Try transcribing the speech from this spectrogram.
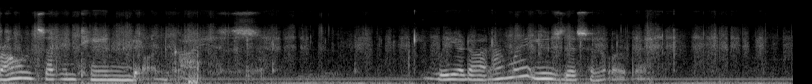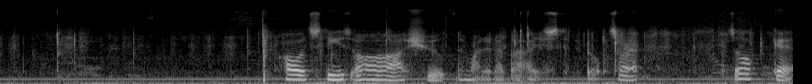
Round 17 done, guys. We are done. I might use this in a little bit. Oh, it's these. Oh, shoot. Why did I stupid belts? Alright. It's okay.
